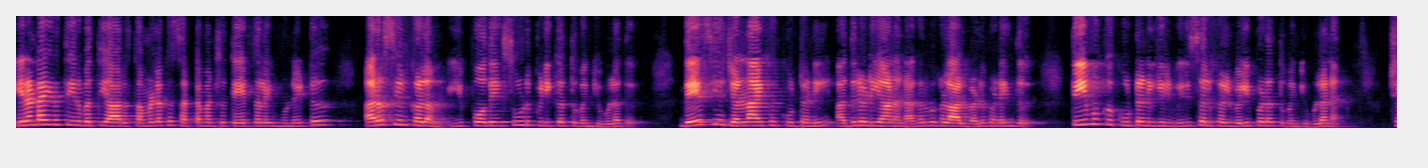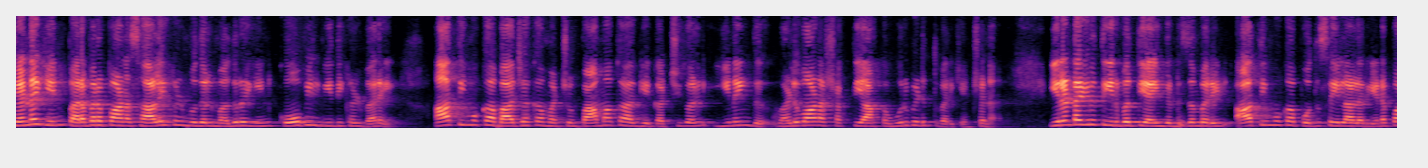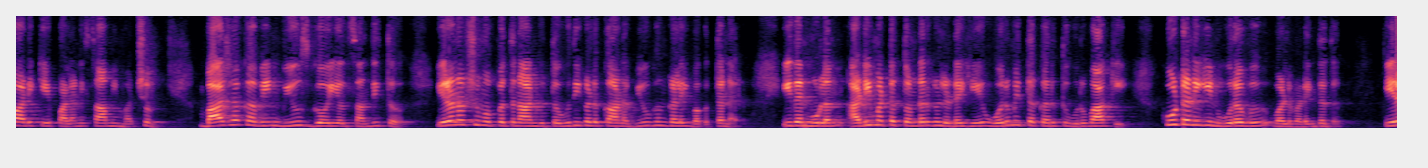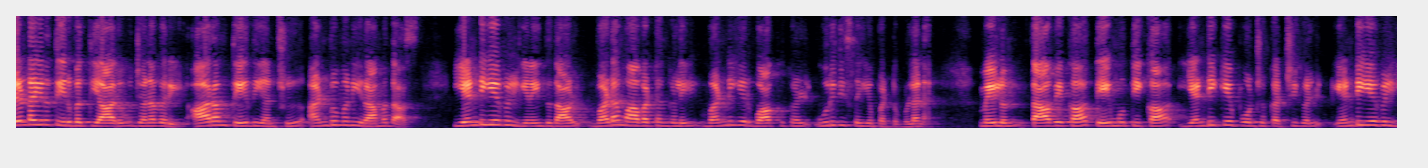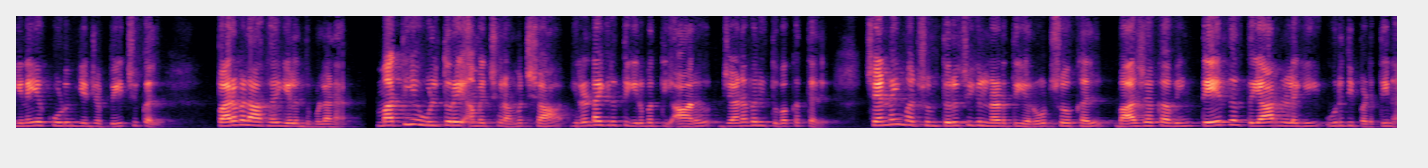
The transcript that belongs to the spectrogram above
இரண்டாயிரத்தி இருபத்தி ஆறு தமிழக சட்டமன்ற தேர்தலை முன்னிட்டு அரசியல் களம் இப்போதே சூடு பிடிக்க துவங்கியுள்ளது. தேசிய ஜனநாயக கூட்டணி அதிரடியான நகர்வுகளால் வலுவடைந்து திமுக கூட்டணியில் விரிசல்கள் வெளிப்பட துவங்கியுள்ளன. சென்னையின் பரபரப்பான சாலைகள் முதல் மதுரையின் கோவில் வீதிகள் வரை அதிமுக பாஜக மற்றும் பாமக ஆகிய கட்சிகள் இணைந்து வலுவான சக்தியாக உருவெடுத்து வருகின்றன. இரண்டாயிரத்தி இருபத்தி ஐந்து டிசம்பரில் அதிமுக பொதுச் செயலாளர் எடப்பாடி கே. பழனிசாமி மற்றும் பாஜகவின் பியூஸ் கோயல் சந்தித்து இருநூற்று முப்பத்தி நான்கு தொகுதிகளுக்கான வியூகங்களை வகுத்தனர். இதன் மூலம் அடிமட்ட தொண்டர்களிடையே ஒருமித்த கருத்து உருவாக்கி கூட்டணியின் உறவு வலுவடைந்தது. இரண்டாயிரத்தி இருபத்தி ஆறு ஜனவரி ஆறாம் தேதி அன்று அன்புமணி ராமதாஸ் என்டிஏவில் இணைந்ததால் வட மாவட்டங்களில் வன்னியர் வாக்குகள் உறுதி செய்யப்பட்டுள்ளன. மேலும் தாவேகா தேமுதிக என்டிகே போன்ற கட்சிகள் என்டிஏவில் இணையக்கூடும் என்ற பேச்சுக்கள் பரவலாக எழுந்துள்ளன. மத்திய உள்துறை அமைச்சர் அமித்ஷா இரண்டாயிரத்தி இருபத்தி ஆறு ஜனவரி துவக்கத்தில் சென்னை மற்றும் திருச்சியில் நடத்திய ரோட் ஷோக்கள் பாஜகவின் தேர்தல் தயார் நிலையை உறுதிப்படுத்தின.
